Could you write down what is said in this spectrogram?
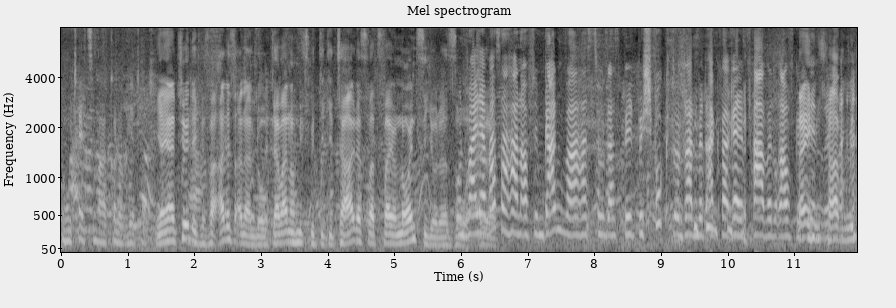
im Hotelzimmer koloriert hat. Ja, ja, natürlich, das war alles analog. Da war noch nichts mit digital, das war 92 oder so. Und weil der Also, Wasserhahn auf dem Gang war, hast du das Bild bespuckt und dann mit Aquarellfarbe Nein, draufgepinselt. ich habe mit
